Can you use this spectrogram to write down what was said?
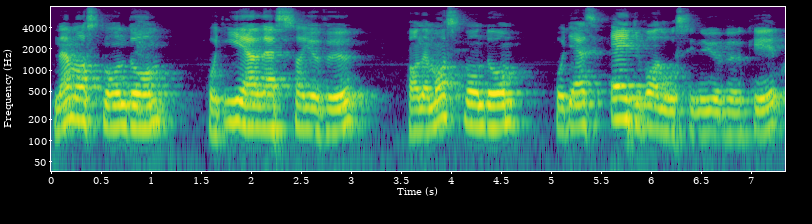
nem azt mondom, hogy ilyen lesz a jövő, hanem azt mondom, hogy ez egy valószínű jövőkép.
